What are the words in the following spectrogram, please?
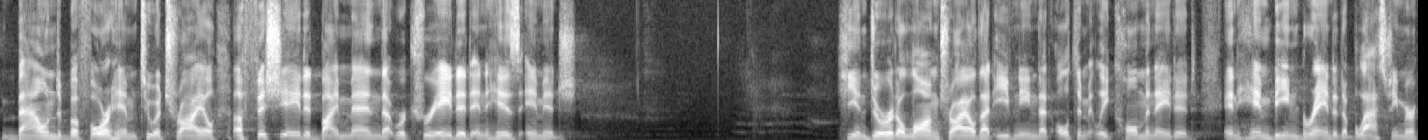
bound before him to a trial officiated by men that were created in his image? He endured a long trial that evening that ultimately culminated in him being branded a blasphemer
